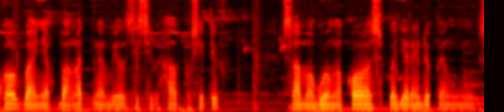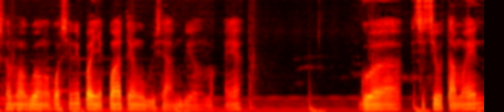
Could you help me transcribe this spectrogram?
gua banyak banget ngambil sisi hal positif selama gua ngekos. Pelajaran hidup yang sama gua ngekos ini banyak banget yang gue bisa ambil. Makanya gua sisi utamain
